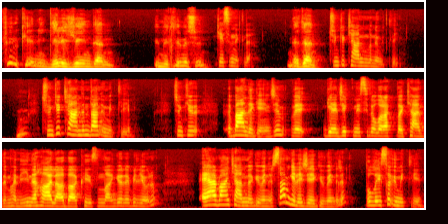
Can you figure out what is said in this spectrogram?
Türkiye'nin geleceğinden ümitli misin? Kesinlikle. Neden? Çünkü kendimden ümitliyim. Çünkü kendimden ümitliyim. Çünkü e, ben de gencim ve gelecek nesil olarak da kendimi hani yine hala daha kıyısından görebiliyorum. Eğer ben kendime güvenirsem geleceğe güvenirim. Dolayısıyla ümitliyim.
